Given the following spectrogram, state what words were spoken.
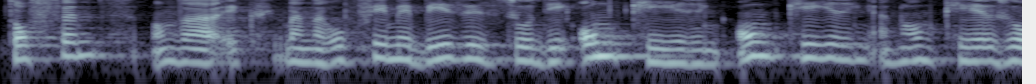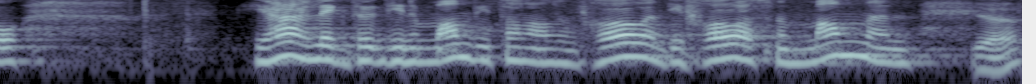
tof vind, omdat ik, ik ben daar ook veel mee bezig, is zo die omkering. Omkering en omkering. Zo, ja, gelijk de- die man die dan als een vrouw en die vrouw als een man. En Ja?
